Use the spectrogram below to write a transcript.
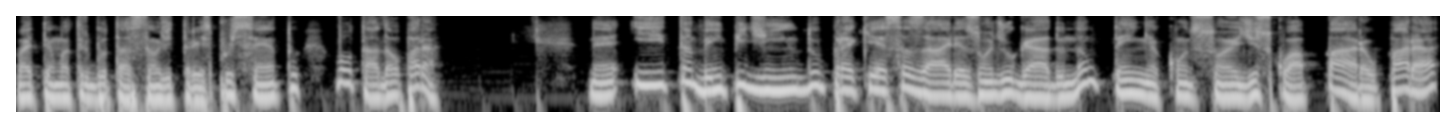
vai ter uma tributação de 3% voltada ao Pará. Né? E também pedindo para que essas áreas onde o gado não tenha condições de escoar para o Pará,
